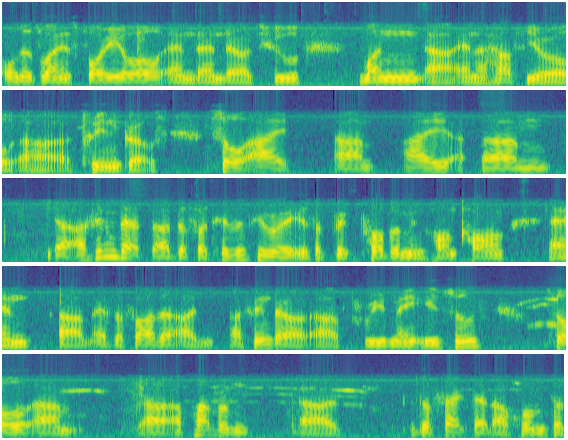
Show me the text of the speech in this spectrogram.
oldest one is four year old, and then there are two one uh, and a half year old uh, twin girls. So I um, I um, yeah, I think that uh, the fertility rate is a big problem in Hong Kong, and um, as a father, I, I think there are uh, three main issues. So um, uh, apart from uh, the fact that our homes are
